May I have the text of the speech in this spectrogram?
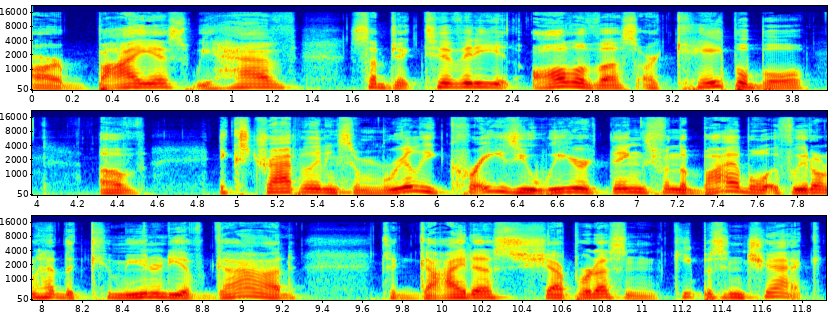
are biased, we have subjectivity, and all of us are capable of extrapolating some really crazy, weird things from the Bible if we don't have the community of God to guide us, shepherd us, and keep us in check.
